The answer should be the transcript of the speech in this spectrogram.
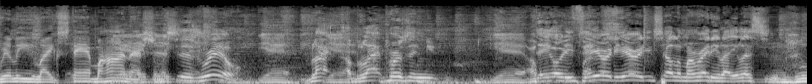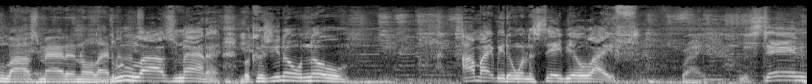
really like stand behind Yeah, that shit. This shit is real. Yeah, Black yeah, a black person, you, yeah. I'm they already they already first. they already tell them already. Like, listen, Blue lives matter and all that. blue nonsense. lives matter because you don't know. I might be the one to save your life. right. You understand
